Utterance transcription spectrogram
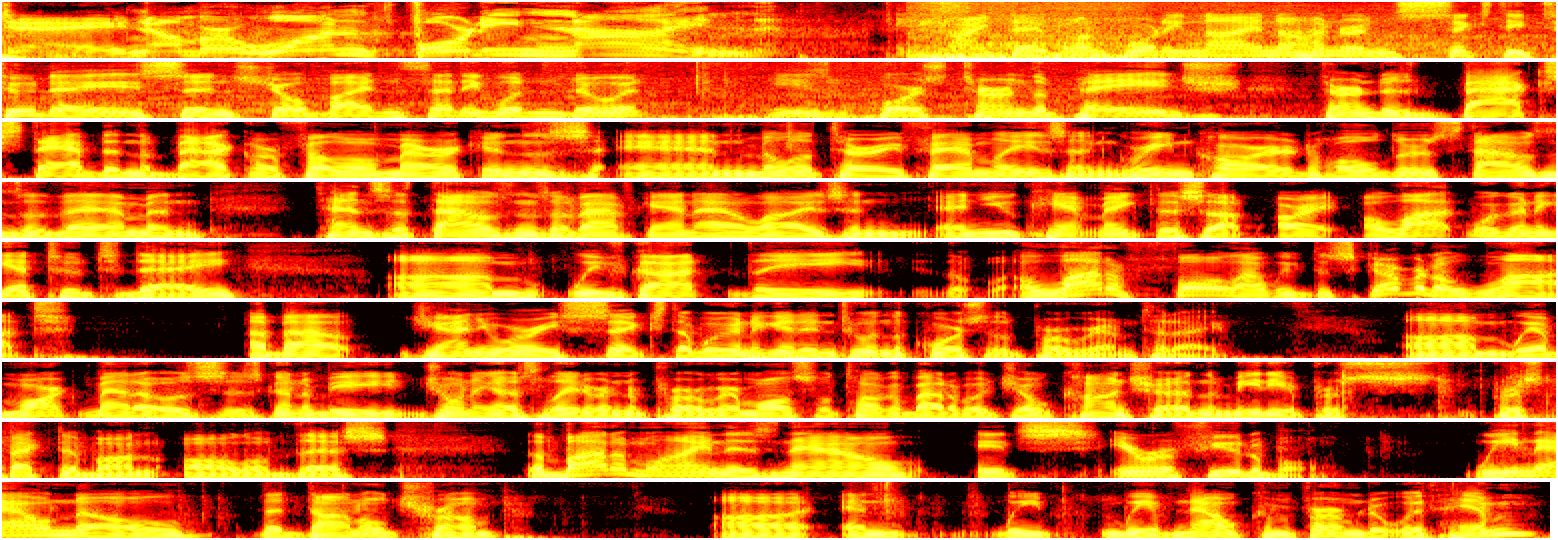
Day number 149. All right, day 149, 162 days since Joe Biden said he wouldn't do it. He's, of course, turned the page, turned his back, stabbed in the back our fellow Americans and military families and green card holders, thousands of them, and tens of thousands of Afghan allies. And, and you can't make this up. All right, a lot we're going to get to today. Um, we've got the, a lot of fallout. We've discovered a lot about January 6th that we're going to get into in the course of the program today. Um, we have Mark Meadows is going to be joining us later in the program. We'll also talk about about Joe Concha and the media pers- perspective on all of this. The bottom line is now it's irrefutable. We now know that Donald Trump, uh, and we we have now confirmed it with him.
